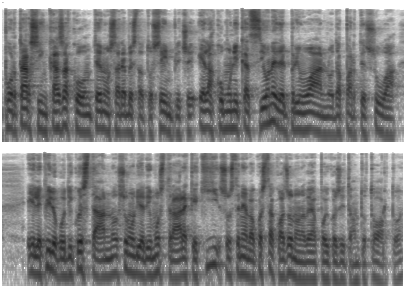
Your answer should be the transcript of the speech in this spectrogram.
portarsi in casa Conte non sarebbe stato semplice e la comunicazione del primo anno da parte sua e l'epilogo di quest'anno sono lì a dimostrare che chi sosteneva questa cosa non aveva poi così tanto torto. Eh.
